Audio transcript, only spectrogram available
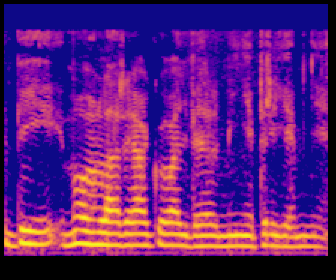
by mohla reagovať veľmi nepríjemne.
